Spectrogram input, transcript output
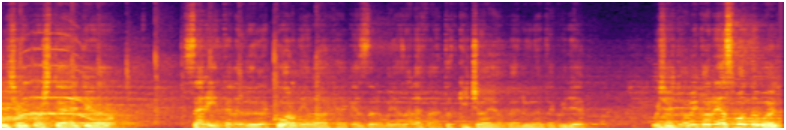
úgyhogy most egy ö, szerénytelenül Kornéllal kell kezdenem, hogy az elefántot kicsaljon belőletek, ugye? Úgyhogy amikor én azt mondom, hogy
